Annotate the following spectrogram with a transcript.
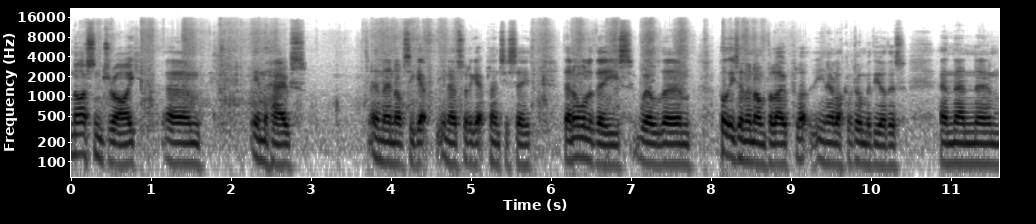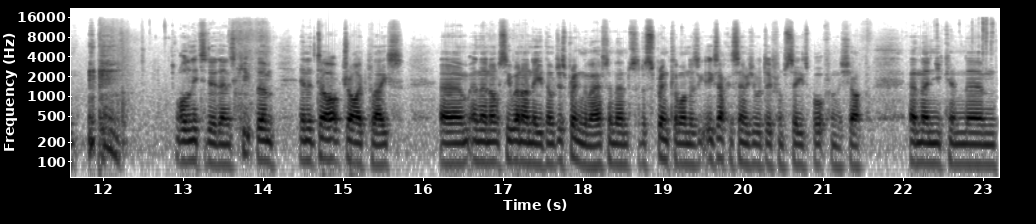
nice and dry um, in the house, and then obviously get you know sort of get plenty of seed then all of these will um, put these in an envelope you know like I've done with the others and then um, all I need to do then is keep them in a dark dry place um, and then obviously when I need them just bring them out and then sort of sprinkle them on exactly the same as you would do from seeds bought from the shop and then you can um,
